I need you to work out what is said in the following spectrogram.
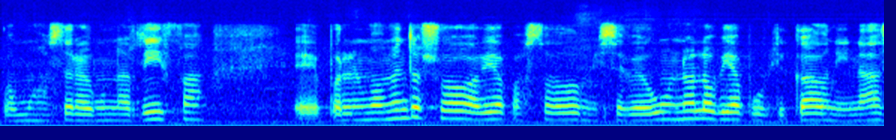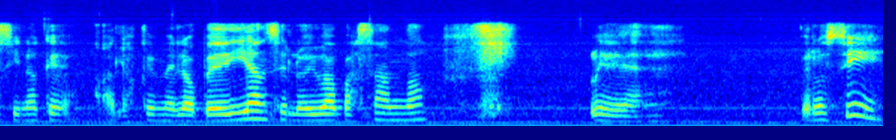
podemos hacer alguna rifa. Eh, por el momento yo había pasado mi CBU, no lo había publicado ni nada, sino que a los que me lo pedían se lo iba pasando. Eh, pero sí,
